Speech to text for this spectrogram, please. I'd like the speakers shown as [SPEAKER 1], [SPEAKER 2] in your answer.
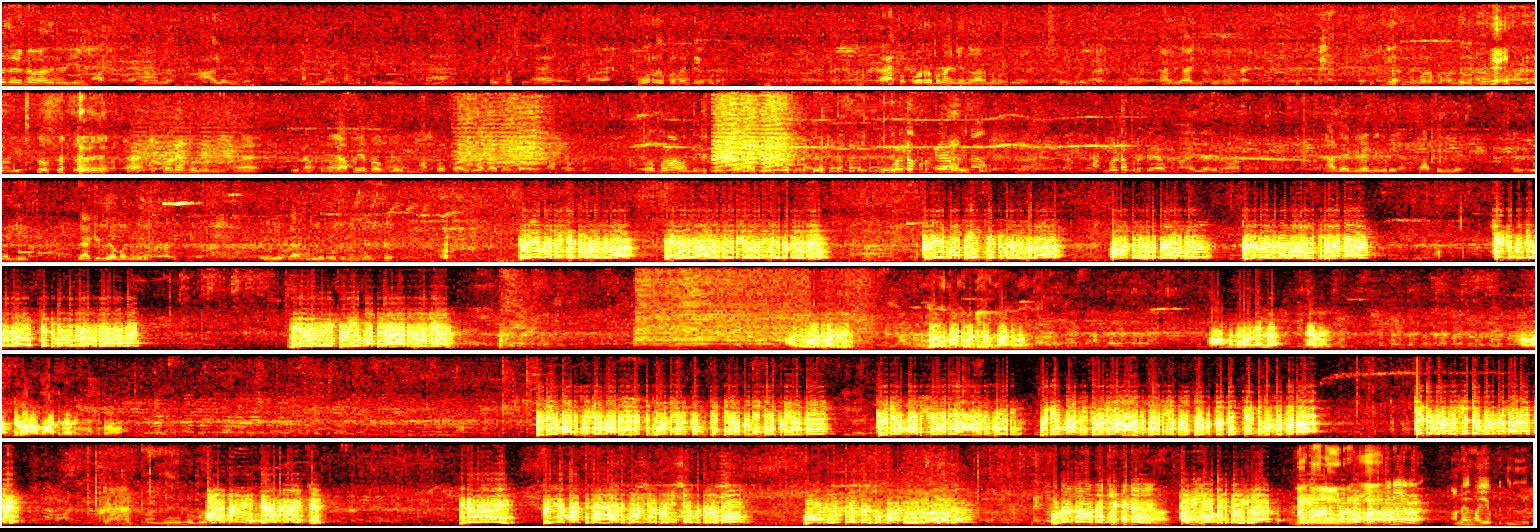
[SPEAKER 1] வருது என்ன பார்த்துட்டு இருக்கீங்க
[SPEAKER 2] ஆள் இல்லை. வண்டி வாங்கிட்டு அங்கிட்டு போய் நின்னுங்க பைபாஸில் போகிறது இப்போ தான் தேவைப்படும்.
[SPEAKER 1] இப்போ போடுறப்ப நான் அங்கேருந்து வரணும் மறுபடியும் நான் நிற்பேன்
[SPEAKER 2] வீட்டுக்கு போகிறப்ப வந்து
[SPEAKER 1] வீட்டுக்கு அப்போனே அப்லோட் பண்ணுவீங்க?
[SPEAKER 2] என்ன அப்போ
[SPEAKER 1] இல்லை அப்போ எப்போ அப்லோட் பண்ணுவீங்க?
[SPEAKER 2] அப்பப்போ இதுவாக லேட்டாக அப்பப்போ.
[SPEAKER 1] அப்போ அப்போலாம் வந்துட்டு
[SPEAKER 2] உங்கள்கிட்ட கொடுக்குறேன் அப்படின்னா உங்கள்கிட்ட கொடுக்குறேன் அப்படின்னா இதாயிரும்
[SPEAKER 1] அதை எங்கேன்னு கிடையாது ஸ்டார்டிங்லேயே வள்ளி பேக்கரியில் உட்காந்துக்கிறேன் ஐயோ பேக்கரியில் போட்டு
[SPEAKER 3] பெரிய மாட்டு சீட்டு கொடுக்கிற இதுவரை ஆறு ஜோடிகள் பதிவு செய்யப்பட்டுள்ளது. பெரிய மாட்டுக்கு சீட்டு கொடுக்கிற மாட்டு உரிமையாளர்கள் சீட்டு பெரிய சீட்டு கொடுக்கிற முடியாதாங்க இதுவரை பெரிய மாட்டுக்கு ஆறு ஜோடிகள் மாடு மாடு வருது. இன்னொரு மாடு வருது. மாடு வருது கால் மணி நேரம் இல்ல நேரம் ஆயிடுச்சு அவ வந்துடுவா மாட்டுக்காரங்க வந்துடுவா பெரிய மாடு சிறிய மாடு இரண்டு ஜோடிகளுக்கும் சீட்டுகள் பதிவு செய்யப்படுகிறது. பெரிய மாடு இதுவரை ஆறு ஜோடி பெரிய மாடு இதுவரை ஆறு ஜோடிகள் பதிவு செய்யப்பட்டது. சீட்டு கொடுக்க போற? சீட்டு கொடுக்க சீட்டு கொடுக்க நேராச்சு. ஆறு மணி ஏழு மணி ஆயிடுச்சு. இதுவரை பெரிய மாட்டுக்கு ஆறு ஜோடிகள் பதிவு செய்யப்பட்டுள்ளது. மாடு கொண்டு வந்திருக்கும் மாட்டு உரிமையாளர்கள் போற
[SPEAKER 2] அன்னைக்கு மையப்படுத்தினது.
